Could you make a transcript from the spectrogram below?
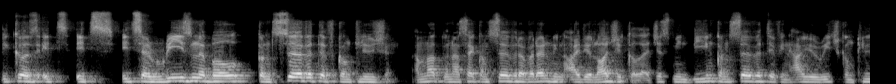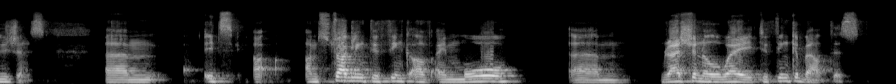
because it's it's it's a reasonable conservative conclusion. I'm not when i say conservative i don't mean ideological. I just mean being conservative in how you reach conclusions. Um, it's uh, i'm struggling to think of a more um, rational way to think about this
